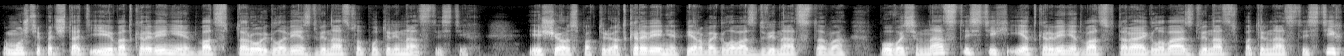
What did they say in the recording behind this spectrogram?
Вы можете почитать и в Откровении 22 главе с 12 по 13 стих. Еще раз повторю, Откровение 1 глава с 12 по 18 стих и Откровение 22 глава с 12 по 13 стих.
